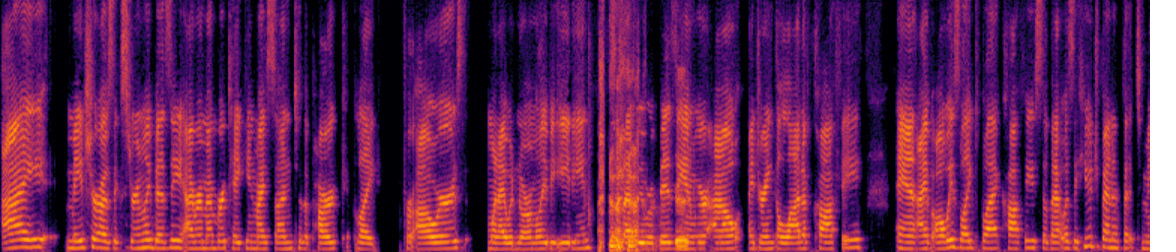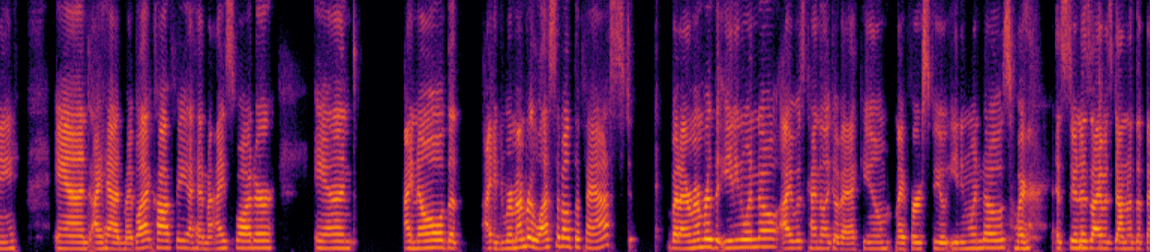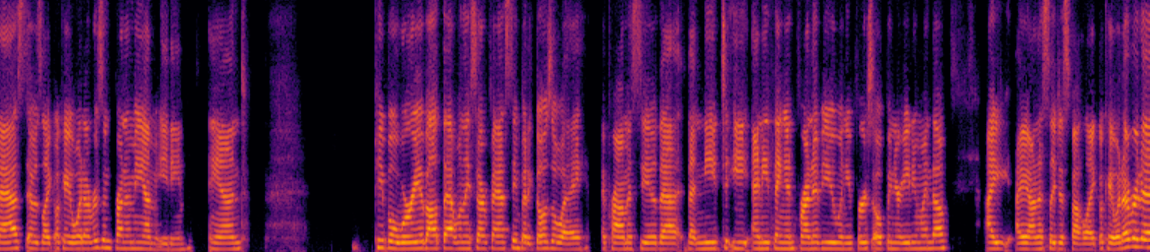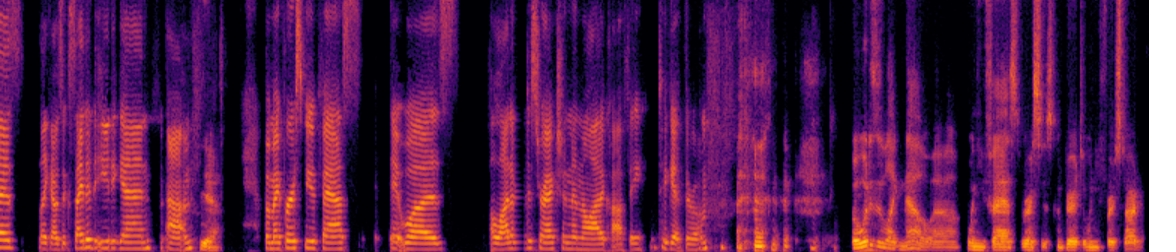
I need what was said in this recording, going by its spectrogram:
I made sure I was extremely busy. I remember taking my son to the park like for hours when I would normally be eating so that we were busy and we were out. I drank a lot of coffee and I've always liked black coffee. So that was a huge benefit to me. And I had my black coffee, I had my ice water, and I know that I remember less about the fast, but I remember the eating window. I was kind of like a vacuum, my first few eating windows, where as soon as I was done with the fast, it was like, okay, whatever's in front of me, I'm eating. And people worry about that when they start fasting but it goes away. I promise you that that need to eat anything in front of you when you first open your eating window. I i honestly just felt like okay whatever it is like i was excited to eat again. Um yeah. but my first few fasts it was a lot of distraction and a lot of coffee to get through them but what is it like now uh, when you fast versus compared to when you first started?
